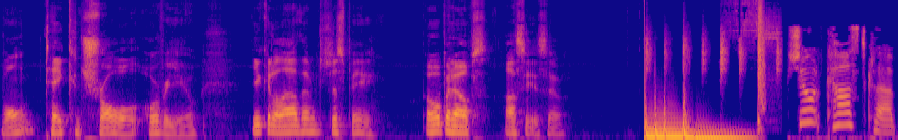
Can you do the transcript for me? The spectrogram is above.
won't take control over you. You can allow them to just be. I hope it helps. I'll see you soon. Short Cast Club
